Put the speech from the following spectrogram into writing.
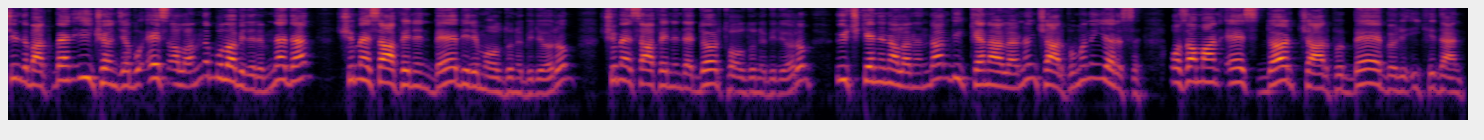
Şimdi bak ben ilk önce bu S alanını bulabilirim. Neden? Şu mesafenin B birim olduğunu biliyorum. Şu mesafenin de 4 olduğunu biliyorum. Üçgenin alanından dik kenarlarının çarpımının yarısı. O zaman S 4 çarpı B bölü 2'den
